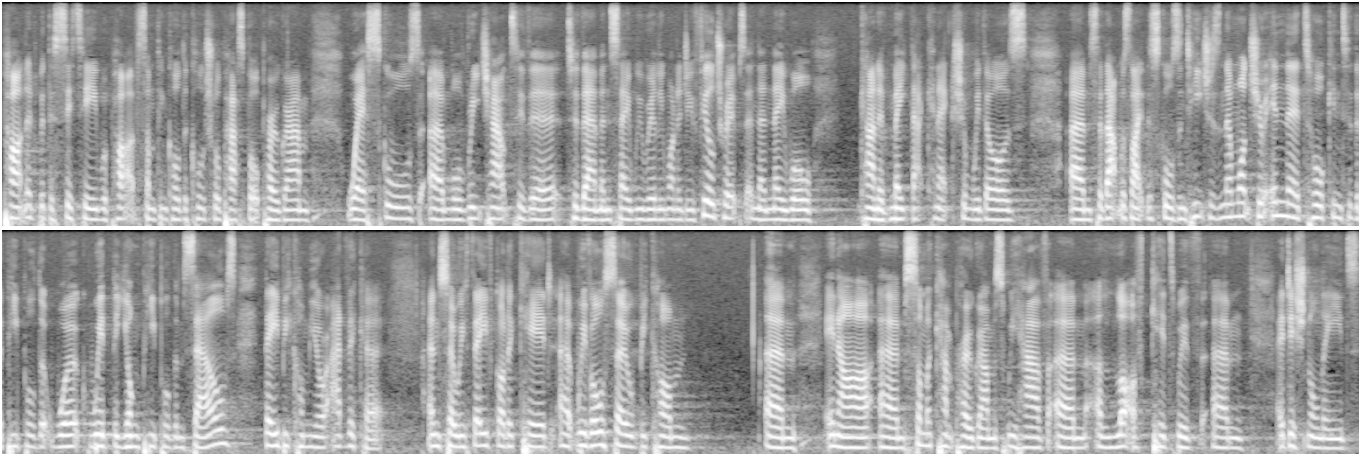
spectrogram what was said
partnered with the city. We're part of something called the Cultural Passport Program, where schools um, will reach out to the to them and say we really want to do field trips, and then they will kind of make that connection with us. Um, so that was like the schools and teachers. And then once you're in there talking to the people that work with the young people themselves, they become your advocate. And so if they've got a kid, uh, we've also become um, in our um, summer camp programs, we have um, a lot of kids with um, additional needs.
